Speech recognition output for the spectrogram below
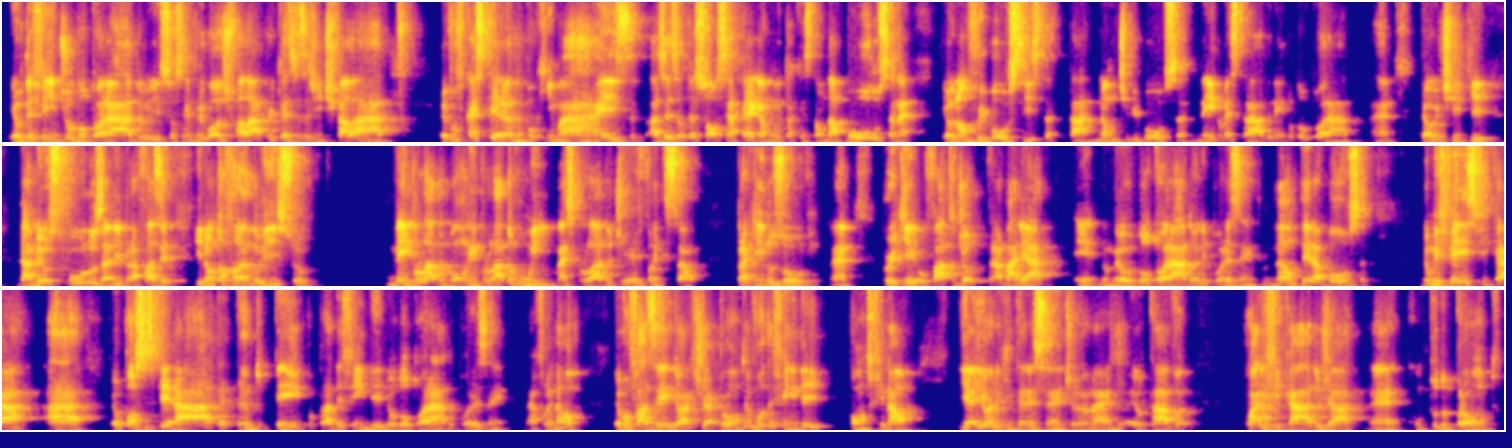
eu defendi o doutorado, isso eu sempre gosto de falar, porque às vezes a gente fala, ah, eu vou ficar esperando um pouquinho mais, às vezes o pessoal se apega muito à questão da bolsa, né? Eu não fui bolsista, tá? Não tive bolsa, nem no mestrado, nem no doutorado, né? Então eu tinha que dar meus pulos ali para fazer. E não estou falando isso nem para o lado bom, nem para o lado ruim, mas para o lado de reflexão para quem nos ouve, né? Porque o fato de eu trabalhar eh, no meu doutorado ali, por exemplo, não ter a bolsa, não me fez ficar, ah, eu posso esperar até tanto tempo para defender meu doutorado, por exemplo. Eu falei, não, eu vou fazer e a hora que estiver pronto eu vou defender, ponto final. E aí, olha que interessante, Leonardo, eu estava qualificado já, né, com tudo pronto.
